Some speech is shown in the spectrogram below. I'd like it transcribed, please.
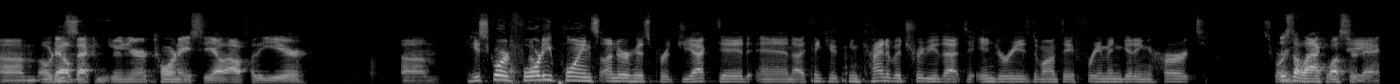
Um, Odell He's- Beckham Jr. torn ACL out for the year. Um, He scored 40 points under his projected, and I think you can kind of attribute that to injuries. Devonta Freeman getting hurt. Just a lackluster day.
